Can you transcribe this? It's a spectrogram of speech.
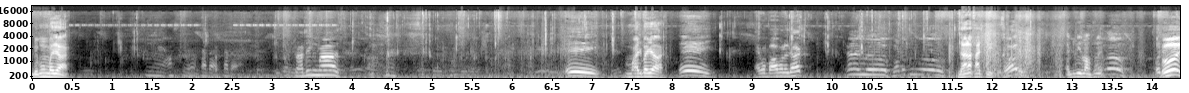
বেগুন ভাজা। স্টার্টিং মাছ। এই মাছ ভাজা। এই। একবার বাবা বলে যাক। খাচ্ছি। ওই।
